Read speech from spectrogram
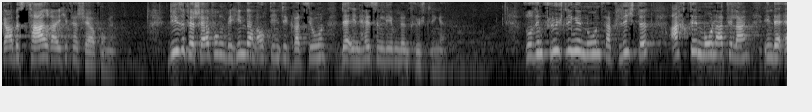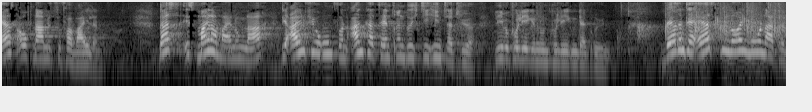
gab es zahlreiche Verschärfungen. Diese Verschärfungen behindern auch die Integration der in Hessen lebenden Flüchtlinge. So sind Flüchtlinge nun verpflichtet, 18 Monate lang in der Erstaufnahme zu verweilen. Das ist meiner Meinung nach die Einführung von Ankerzentren durch die Hintertür, liebe Kolleginnen und Kollegen der GRÜNEN. Während der ersten neun Monate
